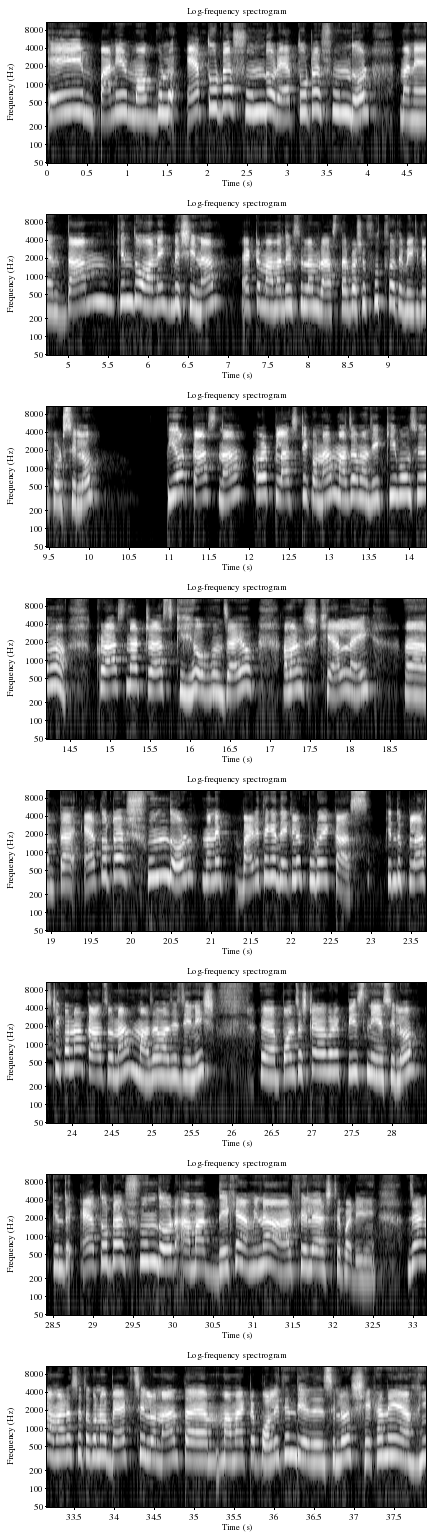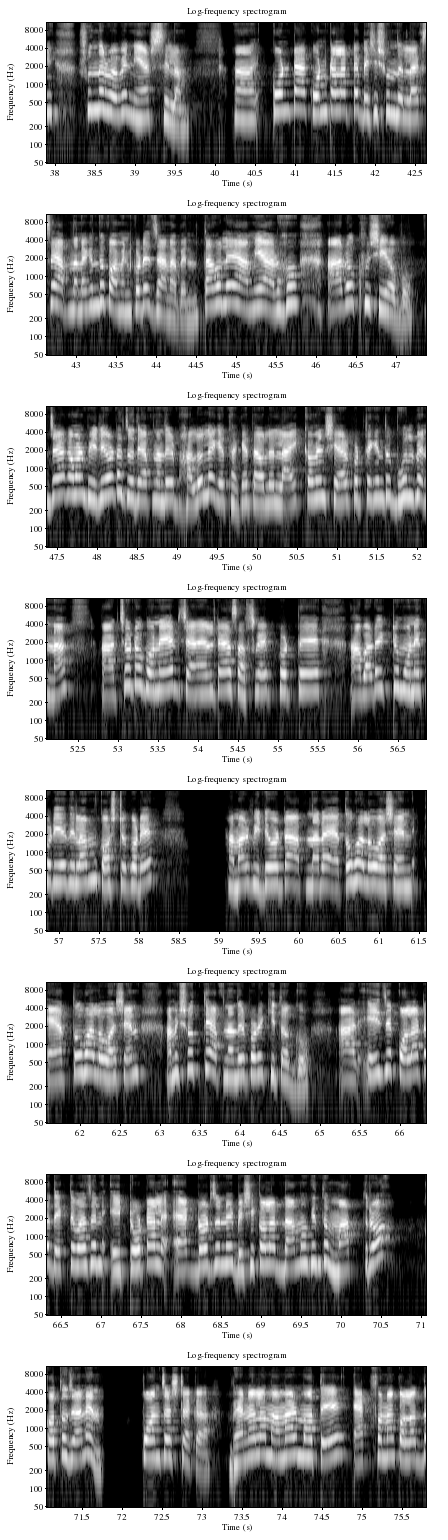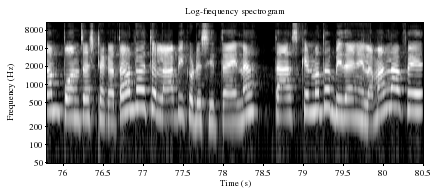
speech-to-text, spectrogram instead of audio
এই পানির মগগুলো এতটা সুন্দর এতটা সুন্দর মানে দাম কিন্তু অনেক বেশি না। একটা মামা দেখছিলাম রাস্তার পাশে ফুটপাতে বিক্রি করছিল। পিওর কাঁচ না, আবার প্লাস্টিকও না, মাঝামাঝি। কী বলছিল না ক্রাস না ট্রাস কী যাই হোক, আমার খেয়াল নাই। তা এতটা সুন্দর মানে বাইরে থেকে দেখলে পুরোই কাঁচ। কিন্তু প্লাস্টিকও না, কাঁচও না, মাঝামাঝি জিনিস। পঞ্চাশ টাকা করে পিস নিয়েছিল, কিন্তু এতটা সুন্দর আমার দেখে আমি না আর ফেলে আসতে পারিনি। যাক, আমার কাছে তো কোনো ব্যাগ ছিল না তা মামা একটা পলিথিন দিয়ে দিয়েছিল সেখানেই আমি সুন্দরভাবে নিয়ে আসছিলাম। কোনটা, কোন কালারটা বেশি সুন্দর লাগছে আপনারা কিন্তু কমেন্ট করে জানাবেন। তাহলে আমি আরও আরও খুশি হব। যাই হোক আমার ভিডিওটা যদি আপনাদের ভালো লেগে থাকে, তাহলে লাইক কমেন্ট শেয়ার করতে কিন্তু ভুলবেন না। আর ছোট বোনের চ্যানেলটা সাবস্ক্রাইব করতে আবারও একটু মনে করিয়ে দিলাম কষ্ট করে। আমার ভিডিওটা আপনারা এত ভালোবাসেন এত ভালোবাসেন, আমি সত্যি আপনাদের পরে কৃতজ্ঞ। আর এই যে কলাটা দেখতে পাচ্ছেন, এই টোটাল এক ডজনের বেশি কলার দামও কিন্তু মাত্র কত জানেন? পঞ্চাশ টাকা। ভ্যানালা মামার মতে এক ফোনা কলার দাম পঞ্চাশ টাকা। তাহলে হয়তো লাভই করেছি, তাই না? তা আজকের মতো বিদায় নিলাম। আল্লাহ হাফেজ।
